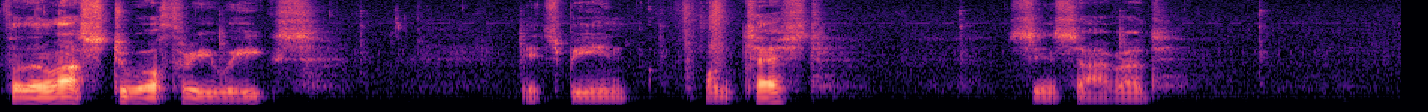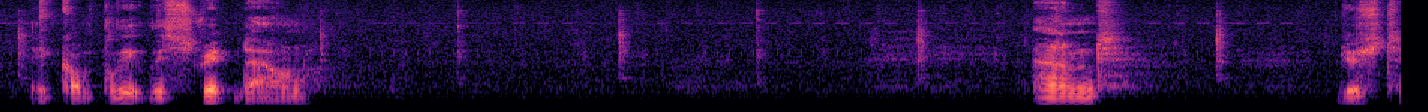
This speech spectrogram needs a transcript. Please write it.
For the last two or three weeks it's been on test since I've had it completely stripped down and just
